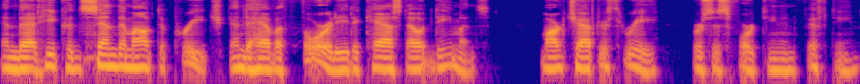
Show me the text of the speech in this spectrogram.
and that he could send them out to preach and to have authority to cast out demons. Mark chapter 3, verses 14 and 15.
